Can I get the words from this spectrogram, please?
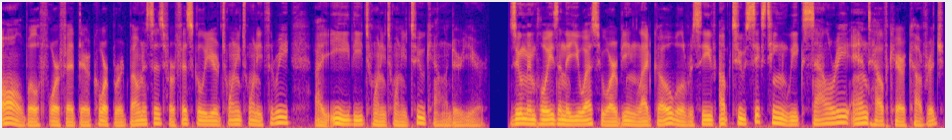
All will forfeit their corporate bonuses for fiscal year 2023, i.e., the 2022 calendar year. Zoom employees in the U.S. who are being let go will receive up to 16 weeks' salary and health care coverage,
